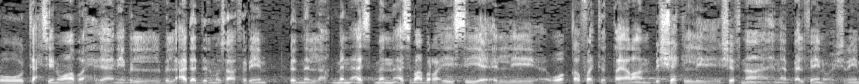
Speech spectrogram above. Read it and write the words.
وتحسين واضح يعني بالعدد المسافرين بإذن الله. من من أسباب الرئيسية اللي وقفت الطيران بالشكل اللي شفناه هنا ب 2020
